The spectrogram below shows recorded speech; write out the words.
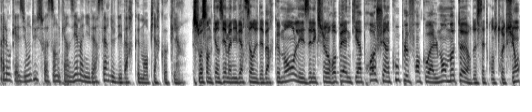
à l'occasion du 75e anniversaire du débarquement Pierre Coquelin. 75e anniversaire du débarquement, les élections européennes qui approchent et un couple franco-allemand moteur de cette construction.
